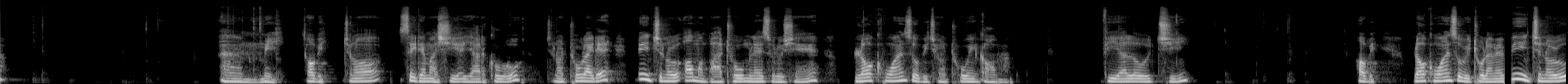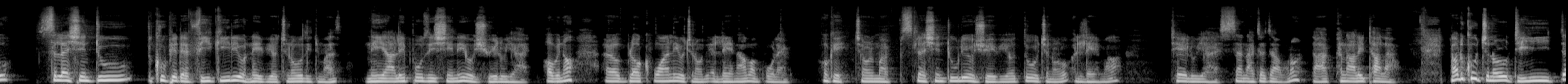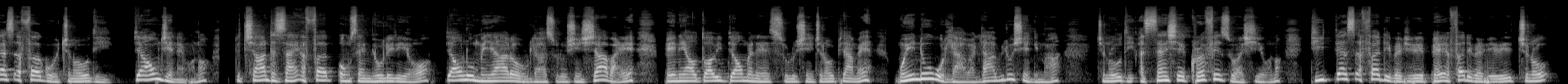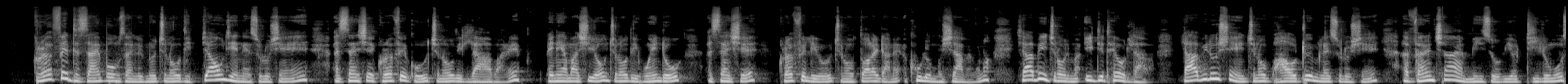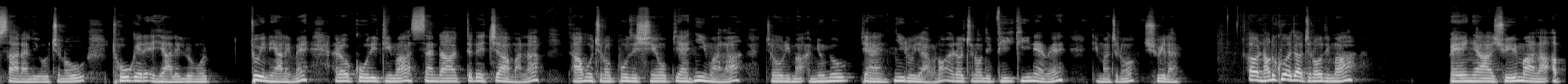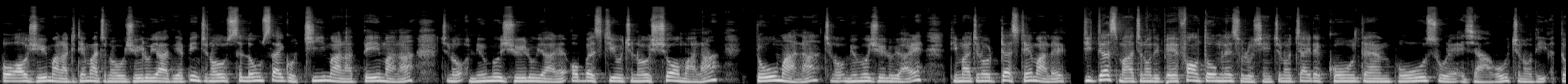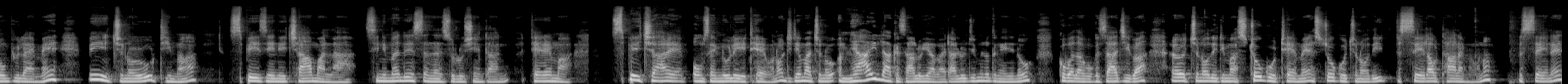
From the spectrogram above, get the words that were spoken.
um me ဟုတ်ပြီကျွန်တော်စိတ်ထဲမှာရှိတဲ့အရာတစ်ခုကိုကျွန်တော်ထိုးလိုက်တယ်ပြီးရင်ကျွန်တော်တို့အောက်မှာဘာထိုးမလဲဆိုလို့ရှိရင် block 1ဆိုပြီးကျွန်တော်ထိုးရင်ကောင်းမှာ VLOG ဟုတ်ပြီ block 1ဆိုပြီးထိုးလိုက်မယ်ပြီးရင်ကျွန်တော်တို့ selection 2တခုဖြစ်တဲ့ v key လေးကိုနှိပ်ပြီးတော့ကျွန်တော်တို့ဒီမှာနေရာလေး position လေးကိုရွေးလို့ရတယ်ဟုတ်ပြီနော်အဲ့တော့ block 1လေးကိုကျွန်တော်တို့အလယ်နားမှာပို့လိုက် okay ကျွန်တော်ဒီမှာ selection 2လေးကိုရွေးပြီးတော့သူ့ကိုကျွန်တော်တို့အလယ်မှာထည့်လို့ရတယ်စံနာကြကြပါတော့ဒါခဏလေးထားလိုက်နောက်တစ်ခုကျွန်တော်တို့ဒီ test effect ကိုကျွန်တော်တို့ဒီ ပြောင်းကျင်တယ်ပေါ့နော်တခြား design effect ပုံစံမျိုးလေးတွေရောပြောင်းလို့မရတော့ဘူးလားဆိုလို့ရှင်ရပါတယ်ဘယ်နေရာကိုသွားပြီးပြောင်းမယ်လဲဆိုလို့ရှင်ကျွန်တော်ပြမယ် window ကိုလာပါလာပြီးလို့ရှင်ဒီမှာကျွန်တော်တို့ဒီ essential graphics ဆိုတာရှိရပါတော့ဒီ test effect တွေပဲဖြစ်ဖြစ်ဘယ် effect တွေပဲဖြစ်ဖြစ်ကျွန်တော် graphic design ပုံစံလိုမျိုးကျွန်တော်တို့ဒီပြောင်းကျင်နေဆိုလို့ရှိရင် essential graphic ကိုကျွန်တော်တို့ဒီလာပါတယ်ဘယ်နေရာမှာရှိအောင်ကျွန်တော်တို့ဒီ window essential graphic လေးကိုကျွန်တော်တွားလိုက်တာ ਨੇ အခုလိုမျိုးရမယ်ပေါ့နော်ရပြီးကျွန်တော်ဒီမှာ edit ထဲကိုလာပါလာပြီးလို့ရှိရင်ကျွန်တော်ဘာကိုတွေ့မလဲဆိုလို့ရှိရင် adventure and me ဆိုပြီးတော့ဒီလိုမျိုးစာတန်းလေးကိုကျွန်တော်တို့ထိုးခဲ့တဲ့အရာလေးလိုမျိုးတွေ့နေရလိမ့်မယ်အဲ့တော့ကိုဒီဒီမှာ center တက်တက်ကြမှာလားဒါမှမဟုတ်ကျွန်တော် position ကိုပြန်ညှိမှာလားကျွန်တော်ဒီမှာအမျိုးမျိုးပြန်ညှိလို့ရပါတော့အဲ့တော့ကျွန်တော်ဒီ v key နဲ့ပဲဒီမှာကျွန်တော်ရွှေ့လိုက်အဲ့တော့နောက်တစ်ခုကကြောင့်ကျွန်တော်ဒီမှာ ဘယ်ညာရွေးမှလားအပေါ်အောက်ရွေးမှလားဒီထဲမှာကျွန်တော်ရွေးလို့ရသေးတယ်ပြီးရင်ကျွန်တော်တို့စလုံး site ကိုကြီးမှလားသေးမှလားကျွန်တော်အမျိုးမျိုးရွေးလို့ရတယ် opacity ကိုကျွန်တော် short မှလားတိုးမှလားကျွန်တော်အမျိုးမျိုးရွေးလို့ရတယ်ဒီမှာကျွန်တော် test ထဲမှာလည်းဒီ test မှာကျွန်တော်ဒီဘယ် font သုံးမလဲဆိုလို့ရှိရင်ကျွန်တော်ကြိုက်တဲ့ golden bow ဆိုတဲ့အရာကိုကျွန်တော်ဒီအသုံးပြုလိုက်မယ်ပြီးရင်ကျွန်တော်တို့ဒီမှာ spacing တွေချားမှလား cinematic sensor solution ဒါအထဲထဲမှာ space ချတဲ့ပုံစံမျိုးလေးထည့်ပါတော့ဒီထဲမှာကျွန်တော်အများကြီးလာကစားလို့ရပါတယ်ဒါလူကြီးမျိုးတကယ်ချင်းတို့ကိုယ့်ဘာသာကိုကစားကြည့်ပါအဲ့တော့ကျွန်တော်ဒီဒီမှာ stroke ကိုထည့်မယ် stroke ကိုကျွန်တော်ဒီ30လောက်ထားလိုက်မှာပေါ့နော်30နဲ့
